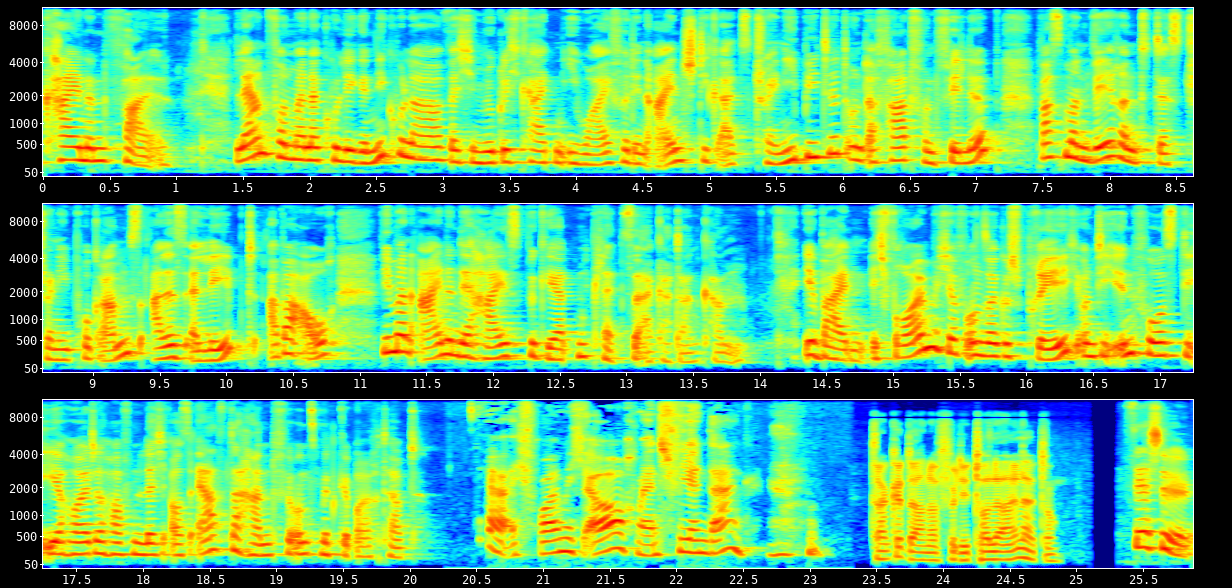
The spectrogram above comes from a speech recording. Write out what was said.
keinen Fall. Lernt von meiner Kollegin Nicola, welche Möglichkeiten EY für den Einstieg als Trainee bietet und erfahrt von Philipp, was man während des Trainee-Programms alles erlebt, aber auch, wie man einen der heiß begehrten Plätze ergattern kann. Ihr beiden, ich freue mich auf unser Gespräch und die Infos, die ihr heute hoffentlich aus erster Hand für uns mitgebracht habt. Ja, ich freue mich auch. Mensch, vielen Dank. Danke, Dana, für die tolle Einleitung. Sehr schön.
